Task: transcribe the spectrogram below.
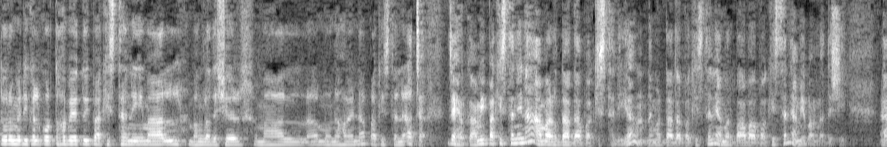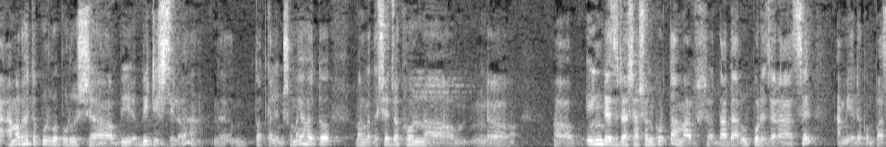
তোরও মেডিকেল করতে হবে, তুই পাকিস্তানি মাল, বাংলাদেশের মাল মনে হয় না, পাকিস্তানের। আচ্ছা যাই হোক, আমি পাকিস্তানি না, আমার দাদা পাকিস্তানি হ্যাঁ? আমার দাদা পাকিস্তানি, আমার বাবা পাকিস্তানি, আমি বাংলাদেশি। আমার হয়তো পূর্বপুরুষ ব্রিটিশ ছিল হ্যাঁ? তৎকালীন সময়ে হয়তো বাংলাদেশে যখন ইংরেজরা শাসন করতো, আমার দাদার উপরে যারা আছে, আমি এরকম পাঁচ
